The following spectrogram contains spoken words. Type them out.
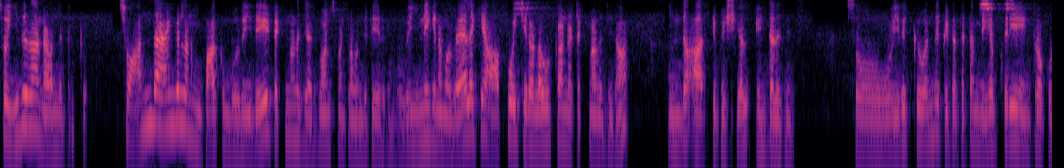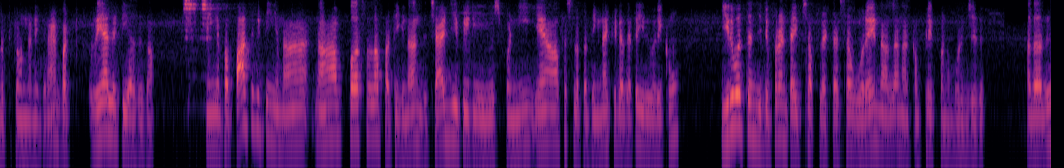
ஸோ இதுதான் நடந்துட்டுருக்கு. ஸோ அந்த ஆங்கிளில் நம்ம பார்க்கும்போது இதே டெக்னாலஜி அட்வான்ஸ்மெண்ட்டில் வந்துட்டே இருக்கும்போது இன்றைக்கி நம்ம வேலைக்கே ஆப் வைக்கிற அளவுக்கான டெக்னாலஜி தான் இந்த ஆர்டிஃபிஷியல் இன்டெலிஜென்ஸ் ஸோ இதுக்கு வந்து கிட்டத்தட்ட மிகப்பெரிய இன்ட்ரோ கொடுத்துட்டோம்னு நினைக்கிறேன். பட் ரியாலிட்டி அதுதான். நீங்கள் இப்போ பார்த்துக்கிட்டிங்கன்னா நான் பர்சனலாக பார்த்தீங்கன்னா இந்த சேட் ஜிபிடியை யூஸ் பண்ணி என் ஆஃபீஸில் பார்த்தீங்கன்னா கிட்டத்தட்ட இது வரைக்கும் இருபத்தஞ்சு டிஃப்ரெண்ட் டைப்ஸ் ஆஃப் லெட்டர்ஸை ஒரே நாளில் நான் கம்ப்ளீட் பண்ண முடிஞ்சது. அதாவது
